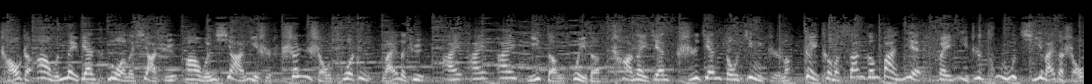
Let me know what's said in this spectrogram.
朝着阿文那边落了下去。阿文下意识伸手托住，来了句：“哎哎哎，你等会的！”刹那间，时间都静止了。这特么三更半夜被一只突如其来的手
